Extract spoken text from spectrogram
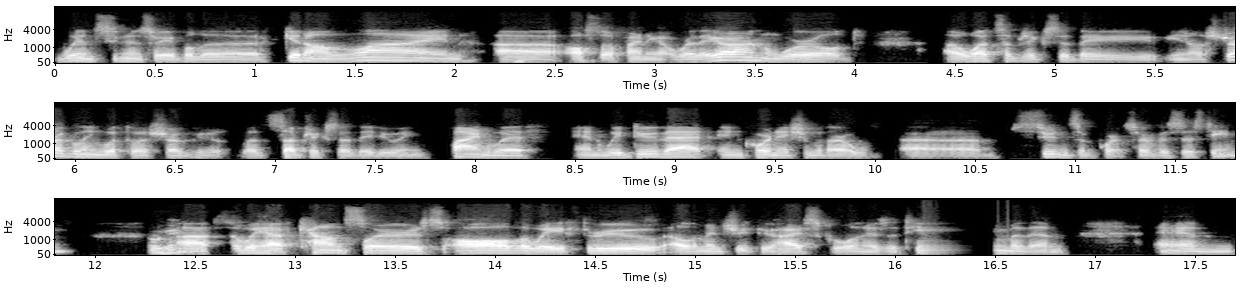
when students are able to get online, uh, also finding out where they are in the world, uh, what subjects are they, you know, struggling with, what, what subjects are they doing fine with, and we do that in coordination with our uh, student support services team. Okay. Uh, so we have counselors all the way through elementary through high school, and there's a team of them, and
